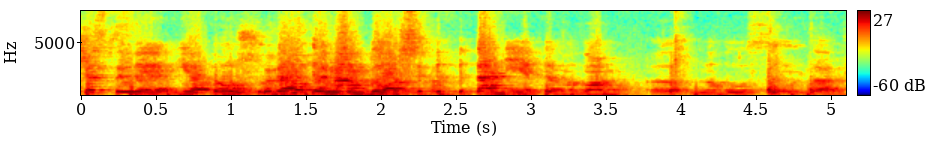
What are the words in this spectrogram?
Частини. Все, я прошу, дайте нам вирішити питання, яке ми вам е, наголосили зараз.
